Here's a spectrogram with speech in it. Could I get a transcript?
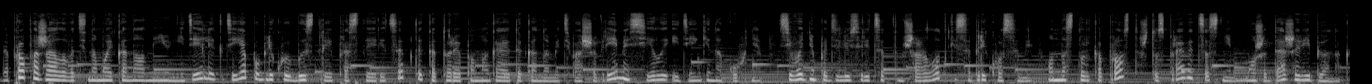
Добро пожаловать на мой канал Меню недели, где я публикую быстрые и простые рецепты, которые помогают экономить ваше время, силы и деньги на кухне. Сегодня поделюсь рецептом шарлотки с абрикосами. Он настолько прост, что справиться с ним может даже ребенок.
